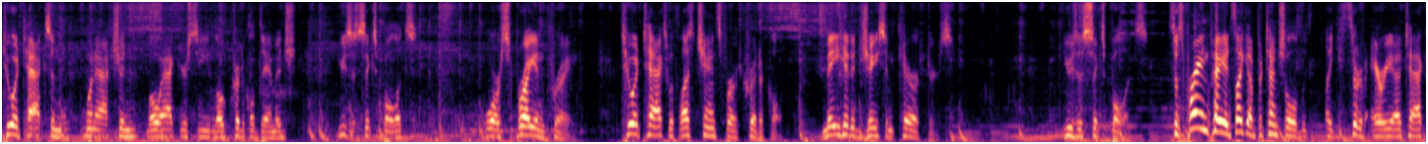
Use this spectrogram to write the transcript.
two attacks in one action, low accuracy, low critical damage, uses six bullets, or spray and pray, two attacks with less chance for a critical, may hit adjacent characters, uses six bullets. So spray and pray, it's like a potential like sort of area attack.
